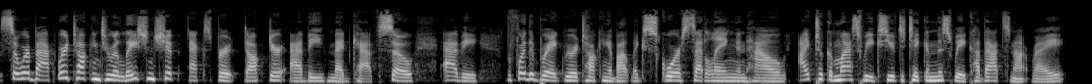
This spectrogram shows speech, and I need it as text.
So we're back. We're talking to relationship expert Dr. Abby Medcalf. So Abby, before the break, we were talking about like score settling and how I took them last week, so you have to take them this week. How that's not right.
